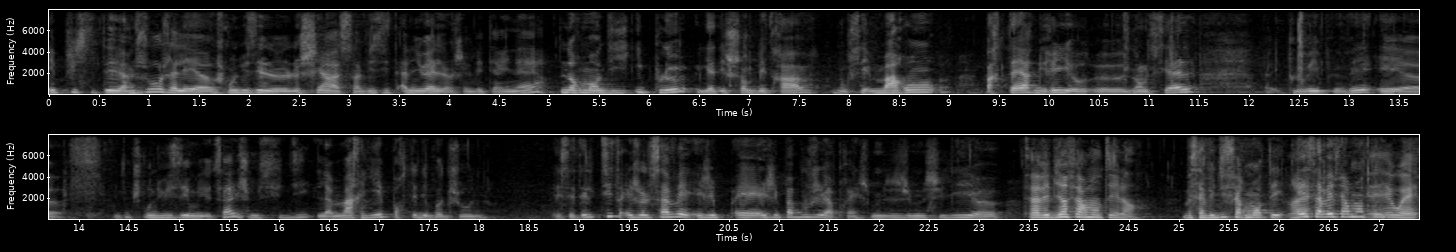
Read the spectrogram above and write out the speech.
Et puis c'était un jour, j'allais, euh, je conduisais le, chien à sa visite annuelle chez le vétérinaire. Normandie, il pleut, il y a des champs de betteraves, donc c'est marron par terre, gris euh, euh, dans le ciel. Il pleuvait, il pleuvait, et, donc je conduisais au milieu de ça, et je me suis dit la mariée portait des bottes jaunes. Et c'était le titre, et je le savais, et j'ai, pas bougé après. Je me, suis dit, Ça avait bien fermenté là. Ça avait dû fermenter, Ouais. et ça avait fermenté. Et ouais.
